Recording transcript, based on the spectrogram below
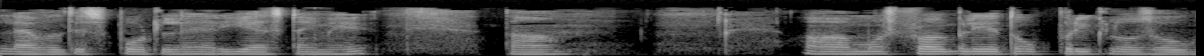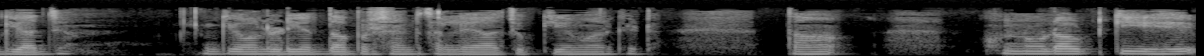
ਲੈਵਲ ਤੇ ਸਪੋਰਟ ਲੈ ਰਹੀ ਹੈ ਇਸ ਟਾਈਮ ਇਹ। ਤਾਂ ਮੋਸਟ ਪ੍ਰੋਬਬਲੀ ਇਹ ਤੋਂ ਉੱਪਰ ਹੀ ਕਲੋਜ਼ ਹੋਊਗੀ ਅੱਜ, ਕਿਉਂਕਿ ਆਲਰੇਡੀ ਅੱਧਾ ਪਰਸੈਂਟ ਥੱਲੇ ਆ ਚੁੱਕੀ ਹੈ ਮਾਰਕੀਟ ਤਾਂ ਨੋ ਡਾਊਟ ਕਿ ਇਹ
